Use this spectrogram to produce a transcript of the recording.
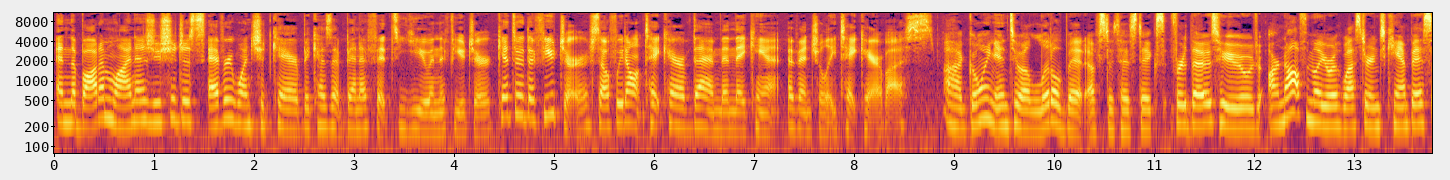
And the bottom line is you should just, everyone should care because it benefits you in the future. Kids are the future. So if we don't take care of them, then they can't eventually take care of us. Uh, going into a little bit of statistics, For those who are not familiar with Western's campus,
